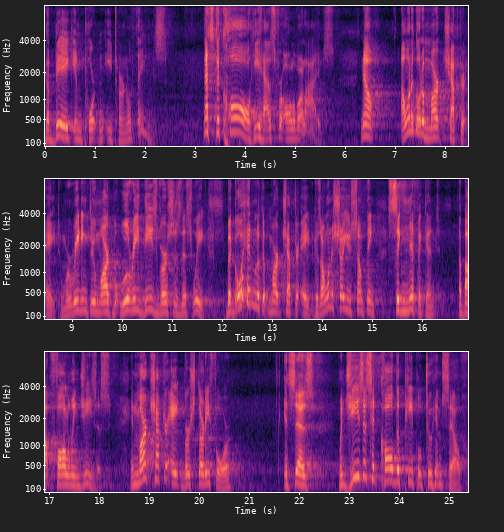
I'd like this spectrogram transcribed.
the big, important, eternal things. That's the call He has for all of our lives. Now, I want to go to Mark chapter 8, and we're reading through Mark. but We'll read these verses this week. But go ahead and look at Mark chapter 8 because I want to show you something significant about following Jesus. In Mark chapter 8, verse 34, it says, When Jesus had called the people to himself,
